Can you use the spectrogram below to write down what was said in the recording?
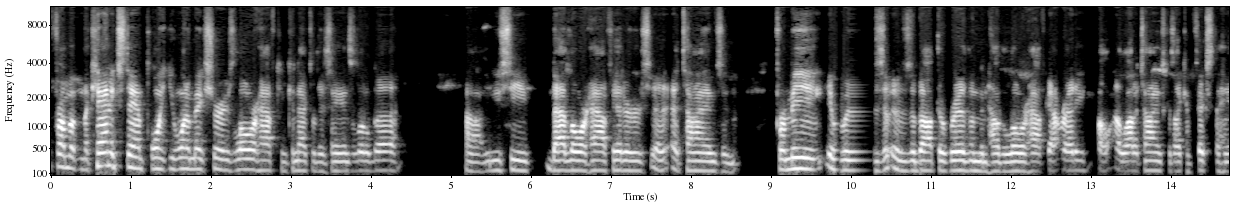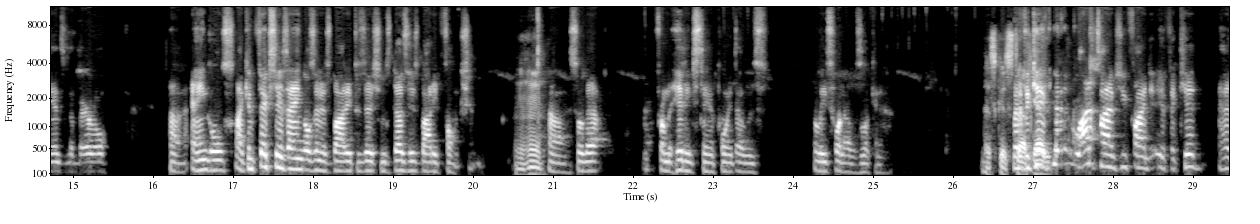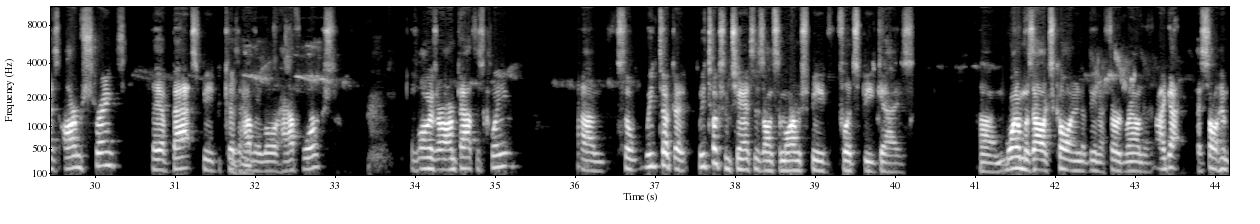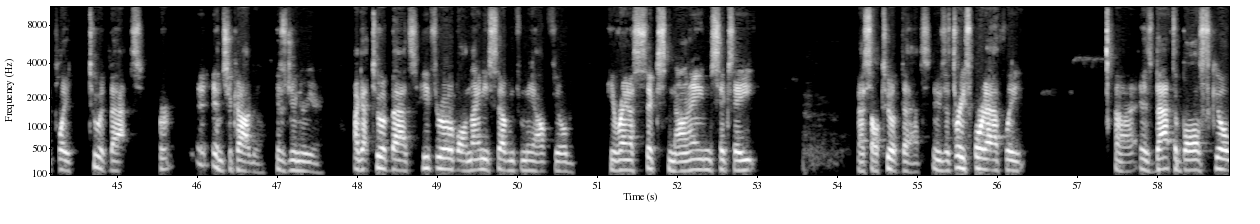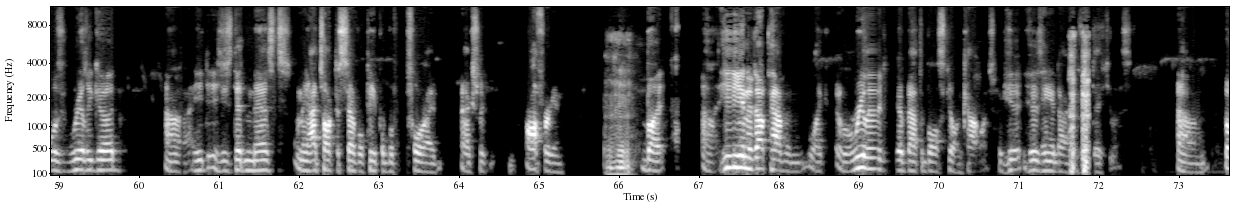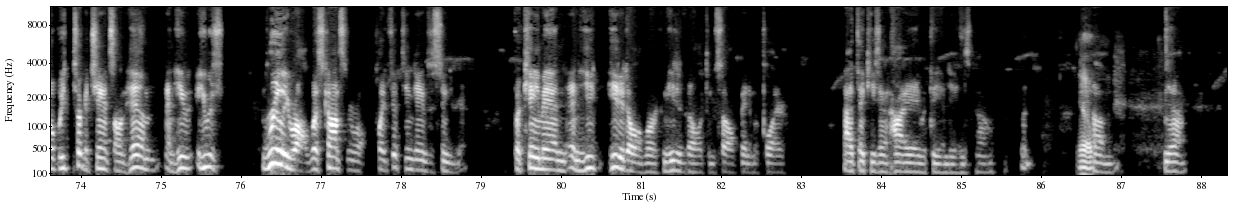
from a mechanic standpoint, you want to make sure his lower half can connect with his hands a little bit. Um, you see bad lower half hitters at, at, times, and for me, it was it was about the rhythm and how the lower half got ready a, a lot of times because I can fix the hands and the barrel uh, angles. I can fix his angles and his body positions. Does his body function? Mm-hmm. Uh, so that, from a hitting standpoint, that was at least what I was looking at. That's good stuff. But if a, kid, yeah. a lot of times you find if a kid has arm strength, they have bat speed because mm-hmm. of how mm-hmm. their lower half works. As long as their arm path is clean. Um, so we took a we took some chances on some arm speed, foot speed guys. Um, one of them was Alex Call, ended up being a third rounder. I got I saw him play two at bats in Chicago his junior year. I got two at bats. He threw a ball 97 from the outfield. He ran a 6'9, 6'8. I saw two at bats. He was a three sport athlete. Uh, his bat to ball skill was really good. Uh, he, he, just didn't miss. I mean, I talked to several people before I actually offered him, mm-hmm. but uh, he ended up having like a really good bat to ball skill in college. His, his hand eye was ridiculous. Um, but we took a chance on him, and he he was really raw, Wisconsin raw. Played 15 games his senior year, but came in and he he did all the work and he developed himself, made him a player. I think he's in high A with the Indians now. But, yep. um, yeah.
